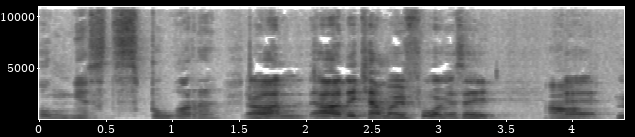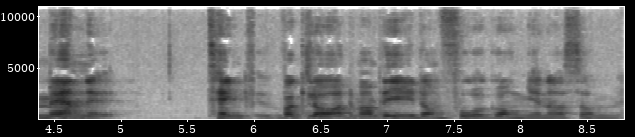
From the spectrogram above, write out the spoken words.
ångestspår? Ja, ja det kan man ju fråga sig. Ja. Eh, Men tänk vad glad man blir de få gångerna som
